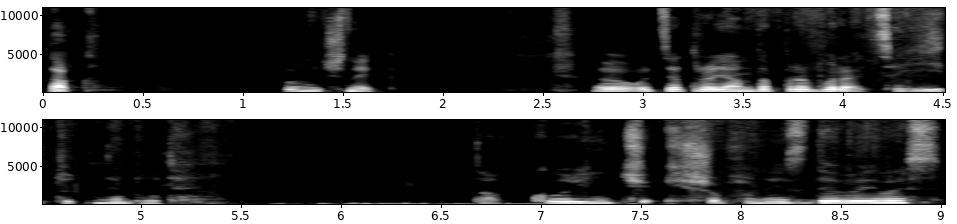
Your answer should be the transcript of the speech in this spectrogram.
Так, помічник. Е, Оця троянда прибереться, її тут не буде. Так, корінчики, щоб вони здивились.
